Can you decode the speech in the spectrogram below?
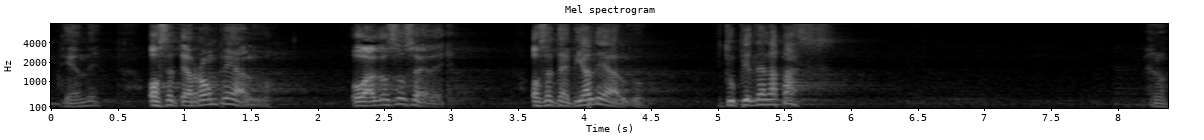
¿Entiendes? O se te rompe algo, o algo sucede, o se te pierde algo, y tú pierdes la paz. Pero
